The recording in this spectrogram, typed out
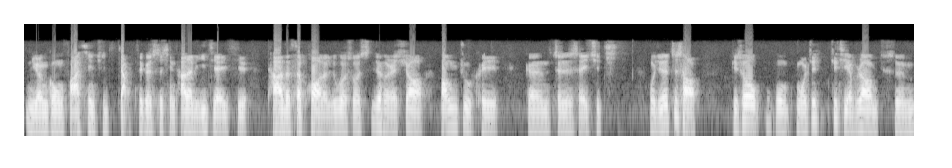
员工发信去讲这个事情他的理解以及他的 support。如果说任何人需要帮助，可以跟谁谁谁去提。我觉得至少，比如说我我具具体也不知道，就是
